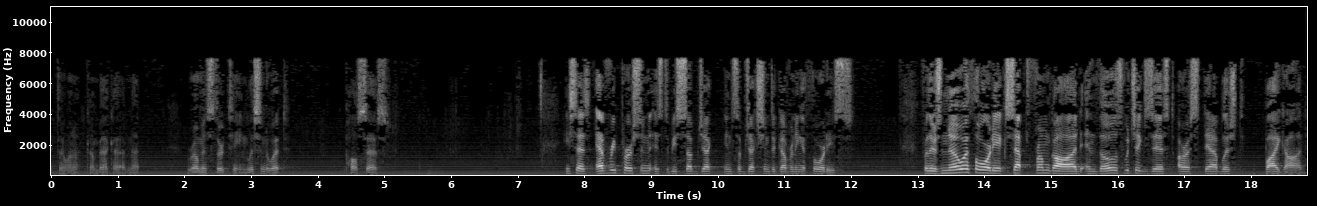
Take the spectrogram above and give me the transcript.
fact, I want to come back. I'm not. Romans 13. Listen to what Paul says. He says, Every person is to be subject in subjection to governing authorities. For there's no authority except from God, and those which exist are established by God.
